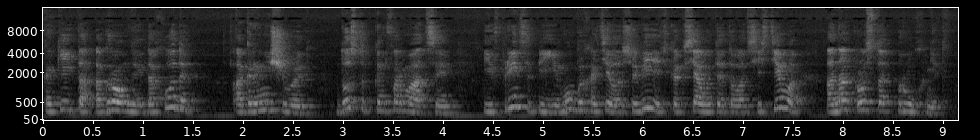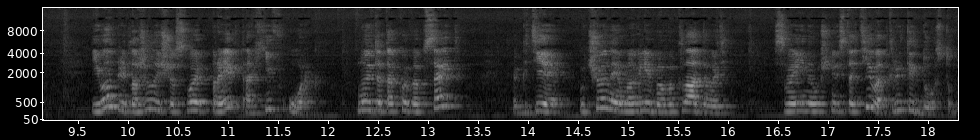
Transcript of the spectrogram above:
какие-то огромные доходы, ограничивают доступ к информации. И, в принципе, ему бы хотелось увидеть, как вся вот эта вот система, она просто рухнет. И он предложил еще свой проект Архив.орг. Ну, это такой веб-сайт, где ученые могли бы выкладывать свои научные статьи в открытый доступ.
